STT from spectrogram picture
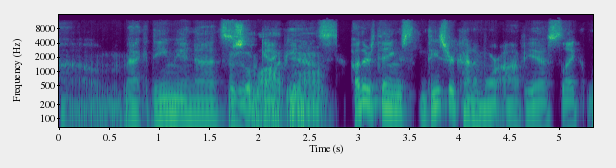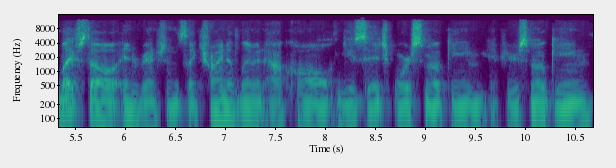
um, macadamia nuts, There's a organic lot, peanuts. yeah. Other things, these are kind of more obvious, like lifestyle interventions, like trying to limit alcohol usage or smoking. If you're smoking,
